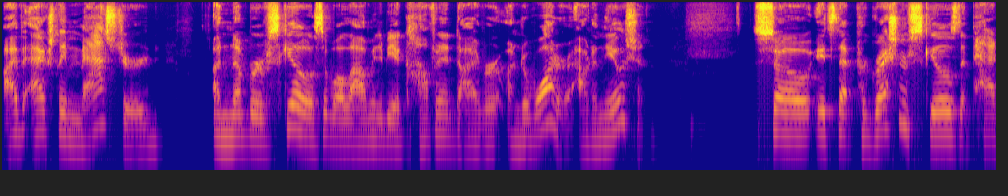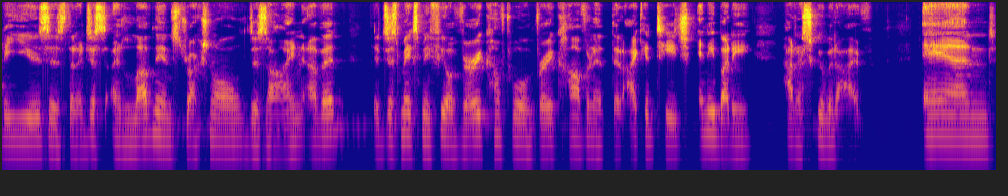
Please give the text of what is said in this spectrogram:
I've actually mastered a number of skills that will allow me to be a confident diver underwater out in the ocean. So it's that progression of skills that PADI uses that I just I love the instructional design of it. It just makes me feel very comfortable and very confident that I could teach anybody how to scuba dive. And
